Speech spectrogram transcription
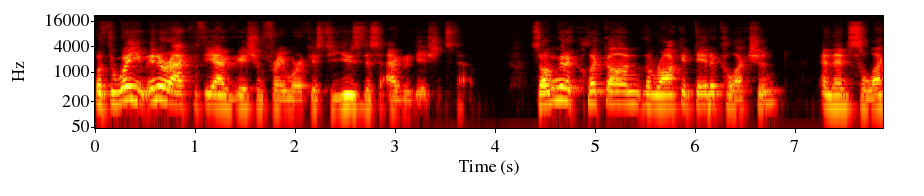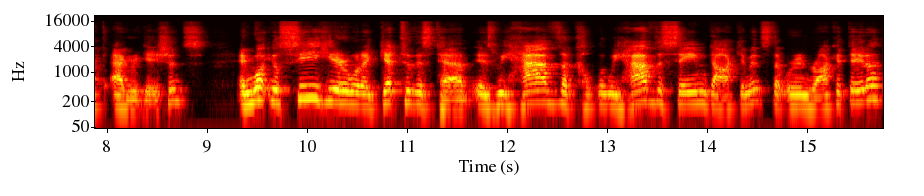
But the way you interact with the Aggregation Framework is to use this Aggregations tab. So I'm going to click on the Rocket Data Collection and then select Aggregations. And what you'll see here when I get to this tab is we have the we have the same documents that were in Rocket Data,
